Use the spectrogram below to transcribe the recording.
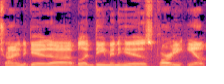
Trying to get uh, Blood Demon his party imp.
